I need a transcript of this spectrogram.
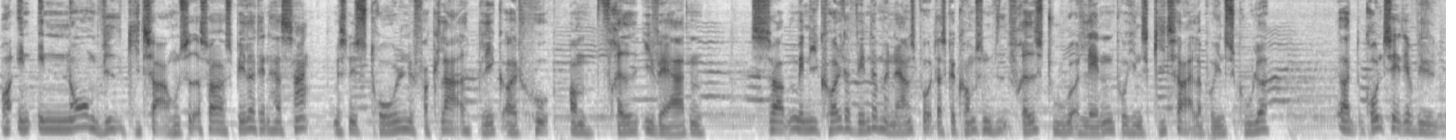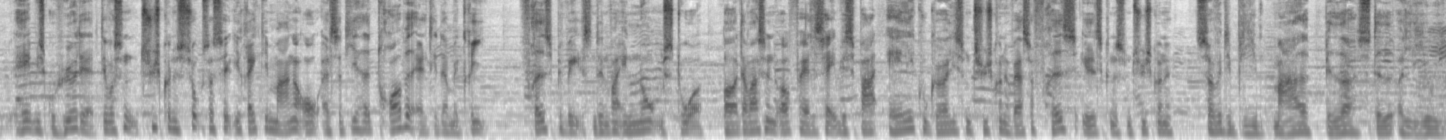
og en enorm hvid guitar. Hun sidder så og spiller den her sang med sådan et strålende forklaret blik og et håb om fred i verden. Så med Nicole, der venter man nærmest på, at der skal komme sådan en hvid fredstue og lande på hendes guitar eller på hendes skulder. Og grund til, at jeg ville have, at vi skulle høre det, det var sådan, at tyskerne så sig selv i rigtig mange år. Altså, de havde droppet alt det der med krig. Fredsbevægelsen, den var enormt stor, og der var sådan en opfattelse af, at hvis bare alle kunne gøre ligesom tyskerne, være så fredselskende som tyskerne, så vil det blive et meget bedre sted at leve i.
